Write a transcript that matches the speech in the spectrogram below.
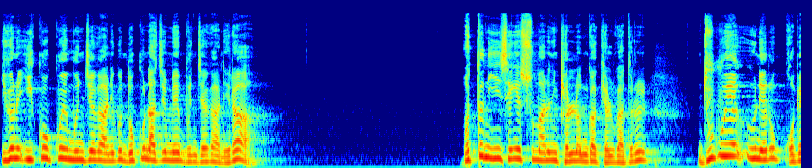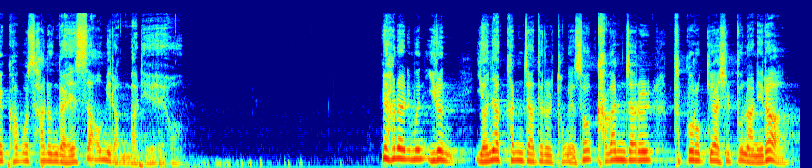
이거는 있고 없고의 문제가 아니고 높고 낮음의 문제가 아니라 어떤 인생의 수많은 결론과 결과들을 누구의 은혜로 고백하고 사는가의 싸움이란 말이에요. 하나님은 이런 연약한 자들을 통해서 강한 자를 부끄럽게 하실 뿐 아니라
